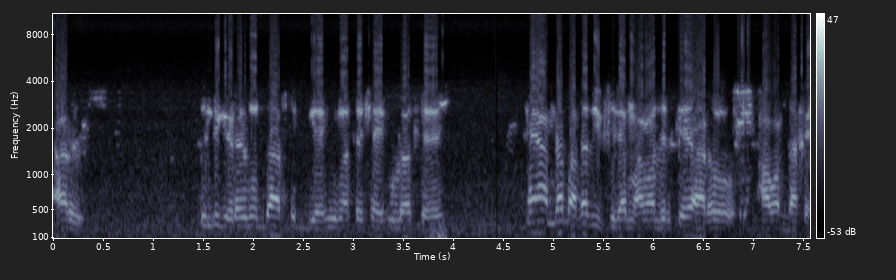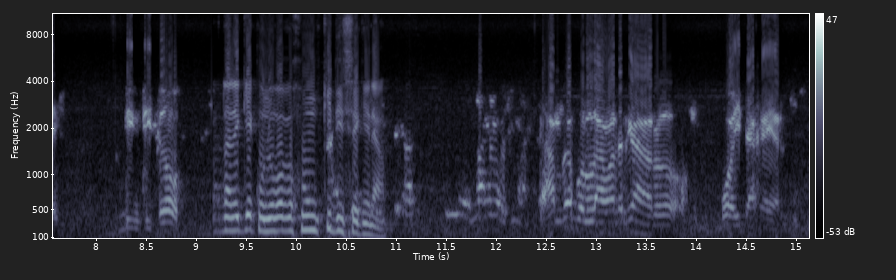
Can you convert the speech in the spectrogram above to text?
আর সিন্ডিকেটের মধ্যে আছে বিয়াহিম আছে সাইফুল আছে। হ্যাঁ আমরা বাধা দিচ্ছিলাম আমাদেরকে আরও পাওয়ার দেখাই ডিউটি তো? আপনাদেরকে কোনোভাবে হুমকি দিছে কিনা? আমরা বললাম আমাদেরকে আরও ভয় দেখায় আর কি। হ্যাঁ,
